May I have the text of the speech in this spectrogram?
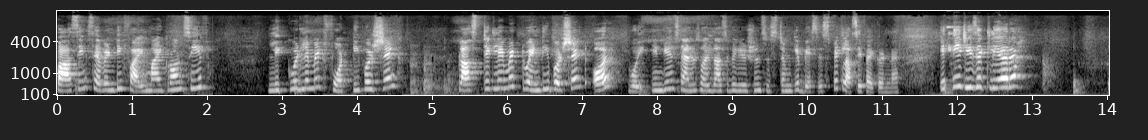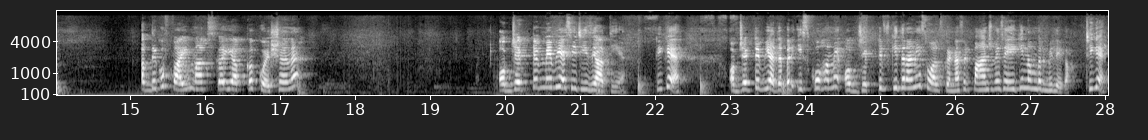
passing 75 micron sieve liquid limit 40 percent plastic limit 20 percent और वही Indian standard soil classification system के बेसिस पे क्लासिफाई करना है। इतनी चीज़ें क्लियर है? अब देखो फाइव मार्क्स का ये आपका क्वेश्चन है। ऑब्जेक्टिव में भी ऐसी चीज़ें आती हैं, ठीक है? ऑब्जेक्टिव भी आता है, पर इसको हमें ऑब्जेक्टिव की तरह नहीं सॉल्व करना, फिर पाँच में से एक ही नंबर मिलेगा, ठीक है?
